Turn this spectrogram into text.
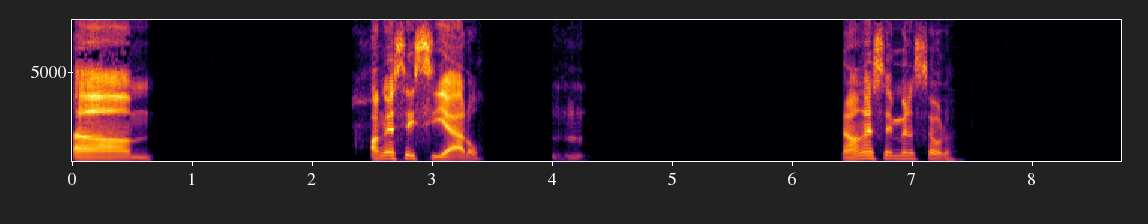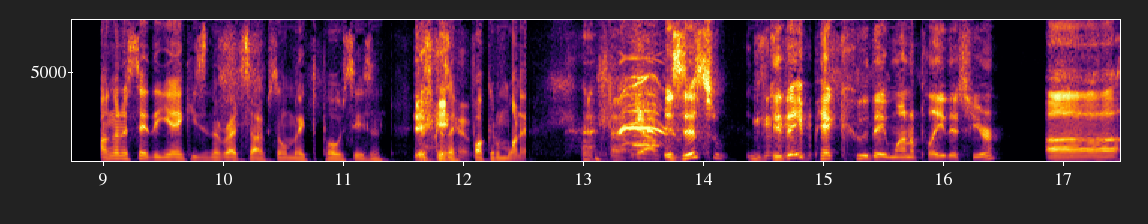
Um, I'm gonna say Seattle. Mm-hmm. Now I'm gonna say Minnesota. I'm gonna say the Yankees and the Red Sox don't make the postseason just because I fucking want it. yeah. Is this? Do they pick who they want to play this year? Uh,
